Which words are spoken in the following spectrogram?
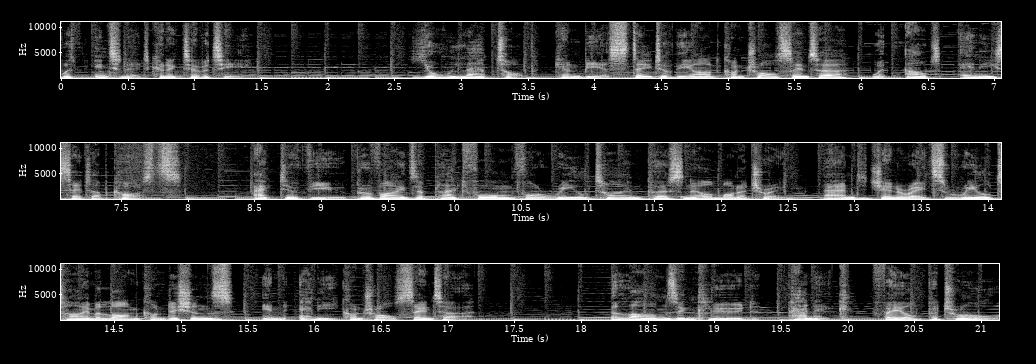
with internet connectivity. Your laptop can be a state-of-the-art control center without any setup costs. ActiveView provides a platform for real-time personnel monitoring and generates real-time alarm conditions in any control center. Alarms include panic, failed patrol,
